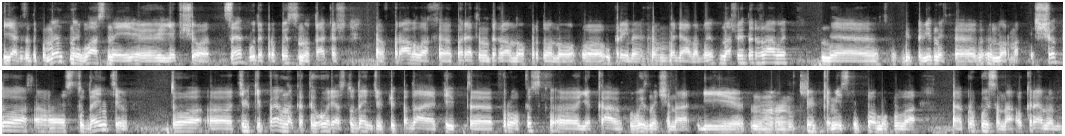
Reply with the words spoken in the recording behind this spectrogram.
як за документ. Ну власне, е, якщо це буде прописано також в правилах е, перетину державного кордону е, України громадянами нашої держави. е, в відповідних е, нормах щодо е, студентів, то е, тільки певна категорія студентів підпадає під е, пропуск, е, яка визначена і м, кілька місяців тому була е, прописана окремим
